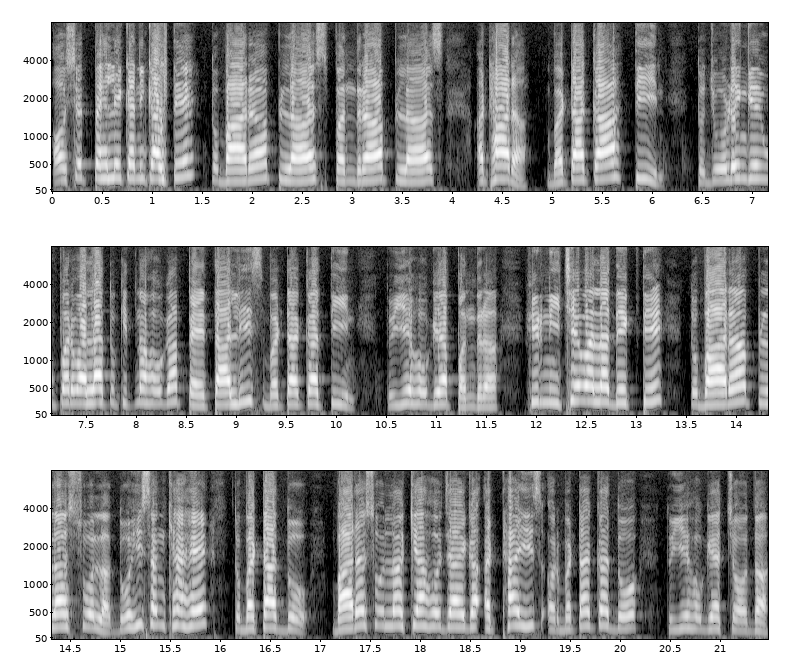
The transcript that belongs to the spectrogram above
औसत पहले का निकालते हैं तो 12 प्लस पंद्रह प्लस अठारह, बटा का तीन। तो जोड़ेंगे ऊपर वाला तो कितना होगा? 45 बटा का तीन। तो ये हो गया 15 फिर नीचे वाला देखते तो 12 प्लस 16 दो ही संख्या है तो बटा दो। बारह सोलह क्या हो जाएगा? 28 और बटा का दो तो ये हो गया चौदह।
